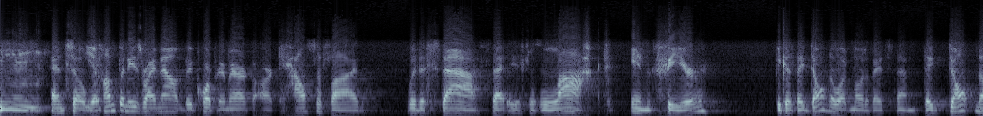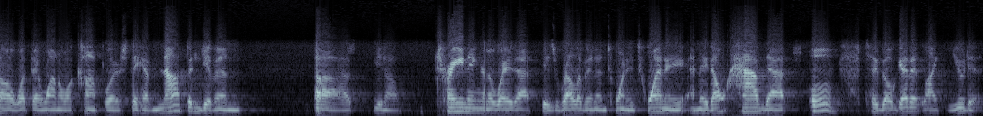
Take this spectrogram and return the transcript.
Mm. And so Yep. companies right now in big corporate America are calcified with a staff that is locked in fear because they don't know what motivates them. They don't know what they want to accomplish. They have not been given, uh, you know, training in a way that is relevant in 2020, and they don't have that oomph to go get it like you did.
